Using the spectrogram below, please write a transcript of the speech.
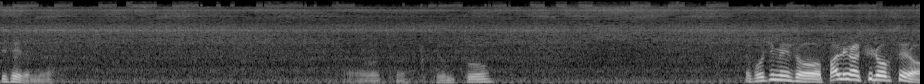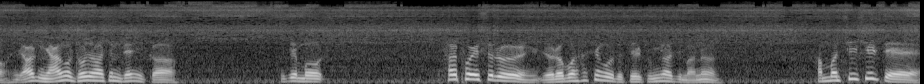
치셔야 됩니다. 자, 이렇게 듬뿍 보시면서 빨리 갈 필요 없어요. 약, 양을 조절하시면 되니까. 이게 뭐, 살포에스를 여러 번 하시는 것도 제일 중요하지만은, 한 번 치실 때,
